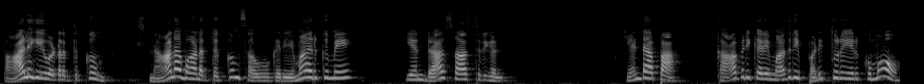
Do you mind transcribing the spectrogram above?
பாலிகை விடுறதுக்கும் ஸ்நானபானத்துக்கும் சௌகரியமா இருக்குமே என்றார் சாஸ்திரிகள். ஏண்டாப்பா காவிரிக்கரை மாதிரி படித்துறை இருக்குமோ?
